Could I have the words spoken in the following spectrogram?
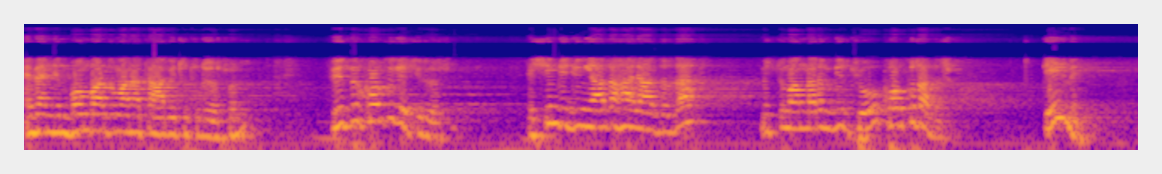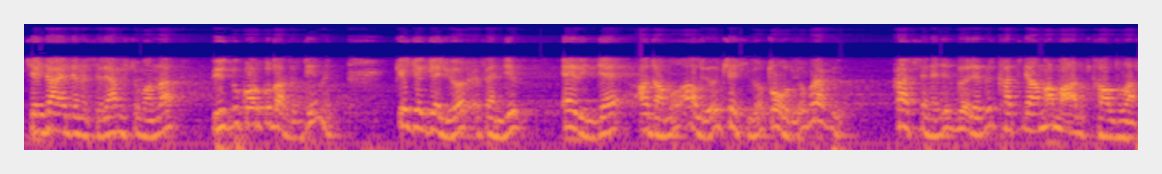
Efendim bombardımana tabi tutuluyorsun. Büyük bir korku geçiriyorsun. E şimdi dünyada hala hazırda Müslümanların birçoğu korkudadır. Değil mi? Cezayir'de mesela Müslümanlar büyük bir korkudadır değil mi? Gece geliyor efendim evinde adamı alıyor, kesiyor, doğuruyor, bırakıyor. Kaç senedir böyle bir katliama maruz kaldılar.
